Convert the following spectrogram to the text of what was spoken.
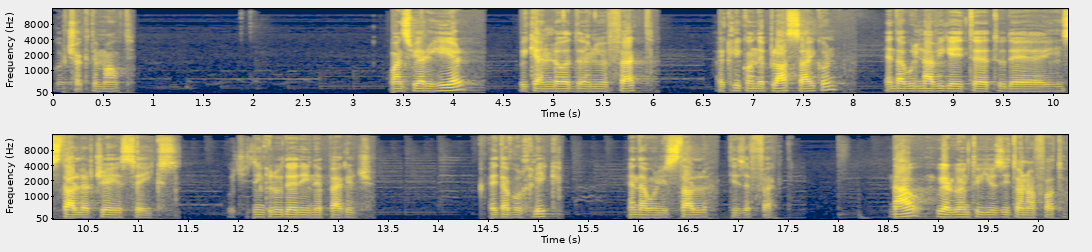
go check them out. Once we are here, we can load a new effect. I click on the plus icon and I will navigate uh, to the installer JSX, which is included in the package. I double click and I will install this effect. Now we are going to use it on a photo.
